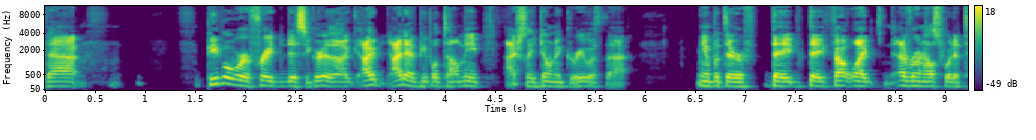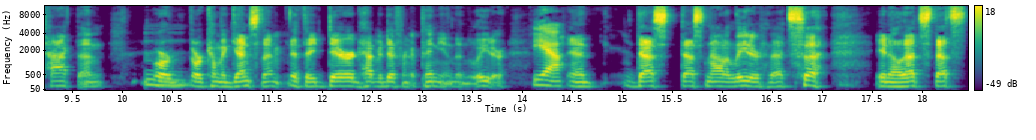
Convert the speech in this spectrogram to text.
that people were afraid to disagree. Like, I, I'd have people tell me, I actually don't agree with that. You know, but they're they they felt like everyone else would attack them or Mhm. or come against them if they dared have a different opinion than the leader. yeah. And that's that's not a leader. That's uh, you know that's that's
